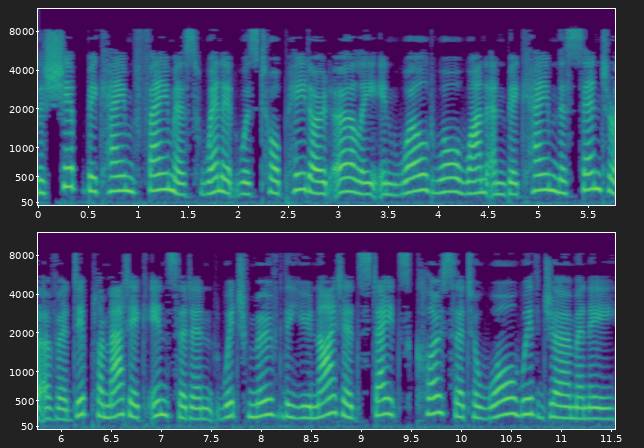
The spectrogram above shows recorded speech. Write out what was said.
The ship became famous when it was torpedoed early in World War I and became the center of a diplomatic incident which moved the United States closer to war with Germany.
